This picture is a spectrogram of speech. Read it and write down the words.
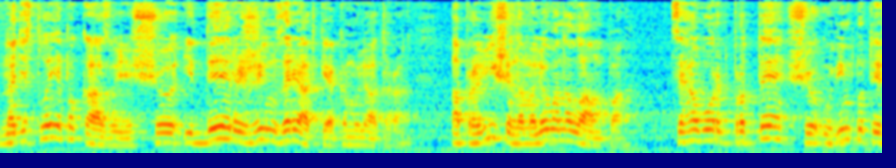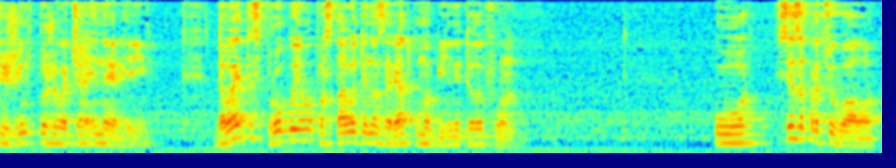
На дисплеї показує, що йде режим зарядки акумулятора, а правіше намальована лампа. Це говорить про те, що увімкнутий режим споживача енергії. Давайте спробуємо поставити на зарядку мобільний телефон. О, все запрацювало.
